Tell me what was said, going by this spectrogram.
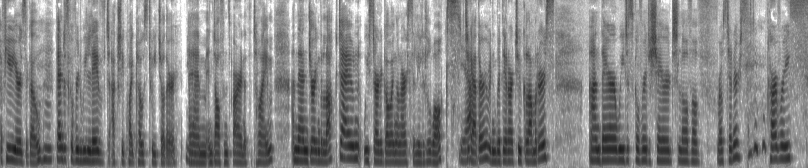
a few years ago. Mm-hmm. Then discovered we lived actually quite close to each other yeah. um, in Dolphins Barn at the time. And then during the lockdown, we started going on our silly little walks yeah. together and within our two kilometres. And there we discovered a shared love of roast dinners, carveries.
